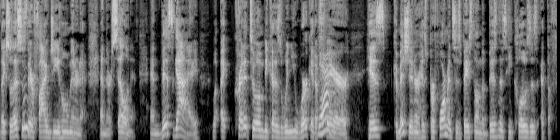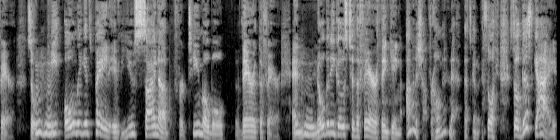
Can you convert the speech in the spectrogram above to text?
Like, so this is their 5G home internet, and they're selling it. And this guy, I credit to him because when you work at a yeah. fair, his commission or his performance is based on the business he closes at the fair. So mm-hmm. he only gets paid if you sign up for T-Mobile there at the fair. And mm-hmm. nobody goes to the fair thinking, I'm going to shop for home internet. That's going to, so, so this guy,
